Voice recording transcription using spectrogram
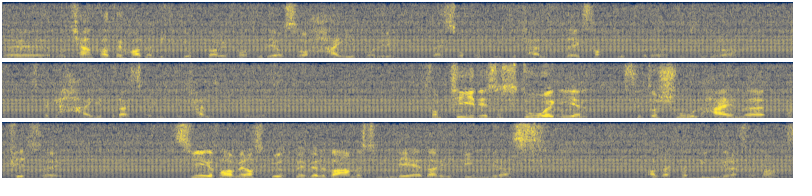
Eh, og kjente at jeg hadde en viktig oppgave i forhold til det å heie på dem, de som kom ut i feltet. Jeg satt litt på det kontoret. Så fikk jeg heie på de som var ute i feltet. Samtidig så sto jeg i en situasjon hjemme på Kvitsøy. Svigerfaren min har spurt om jeg ville være med som leder i Yngres. Alle vet Yngres er? sant?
